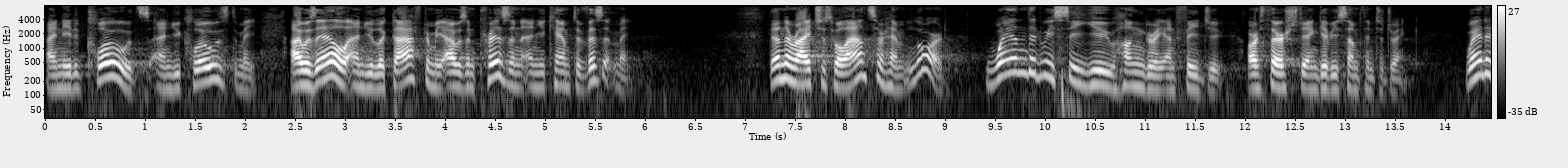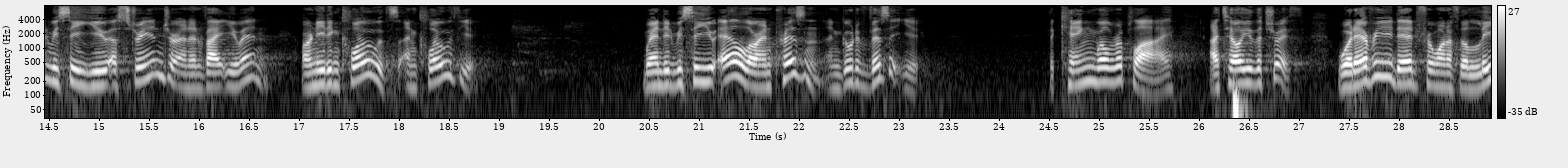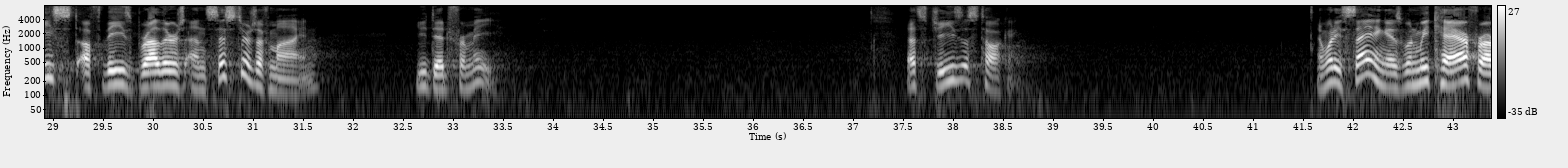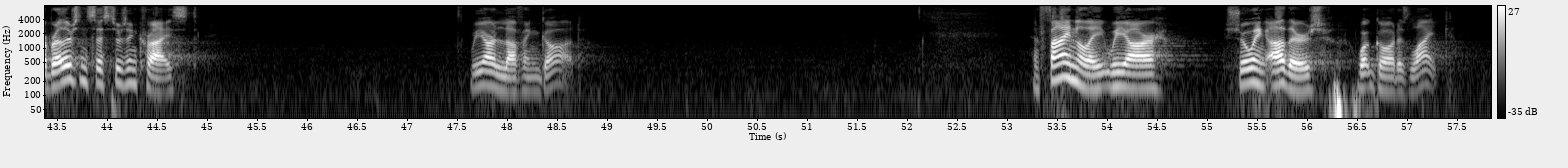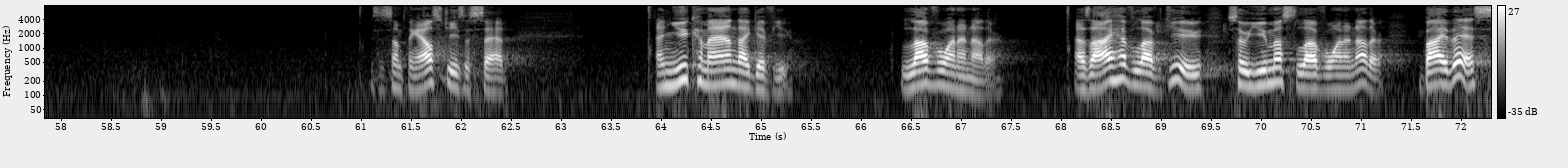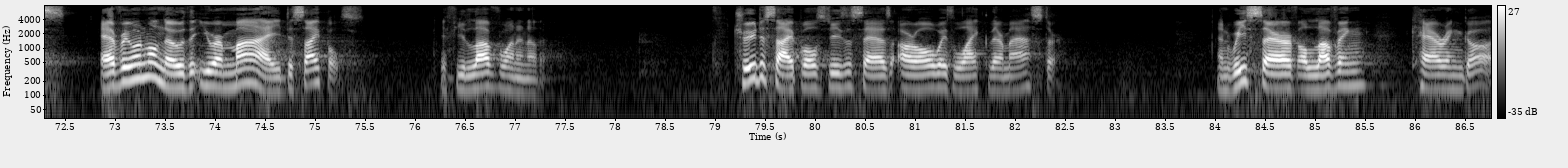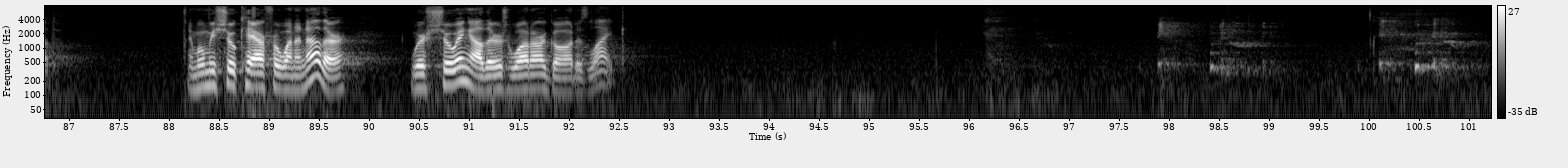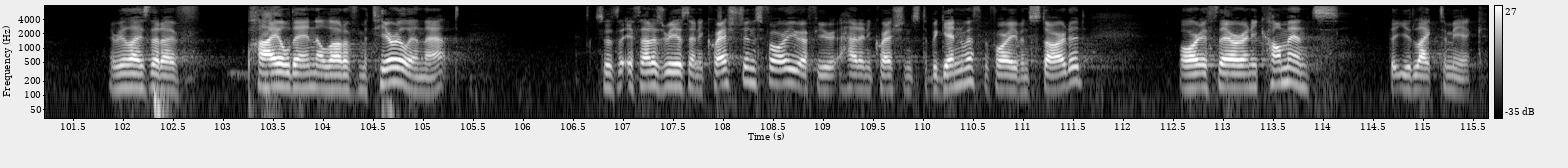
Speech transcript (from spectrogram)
I needed clothes, and you clothed me. I was ill, and you looked after me. I was in prison, and you came to visit me. Then the righteous will answer him, Lord, when did we see you hungry and feed you, or thirsty and give you something to drink? When did we see you a stranger and invite you in, or needing clothes and clothe you? When did we see you ill or in prison and go to visit you? The king will reply, I tell you the truth. Whatever you did for one of the least of these brothers and sisters of mine, you did for me. That's Jesus talking. And what he's saying is when we care for our brothers and sisters in Christ, we are loving God. And finally, we are showing others what God is like. This is something else Jesus said. A new command I give you love one another. As I have loved you, so you must love one another. By this, everyone will know that you are my disciples, if you love one another. True disciples, Jesus says, are always like their master. And we serve a loving, caring God. And when we show care for one another, we're showing others what our God is like. I realize that I've piled in a lot of material in that. So if that has raised any questions for you, if you had any questions to begin with before I even started, or if there are any comments that you'd like to make,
